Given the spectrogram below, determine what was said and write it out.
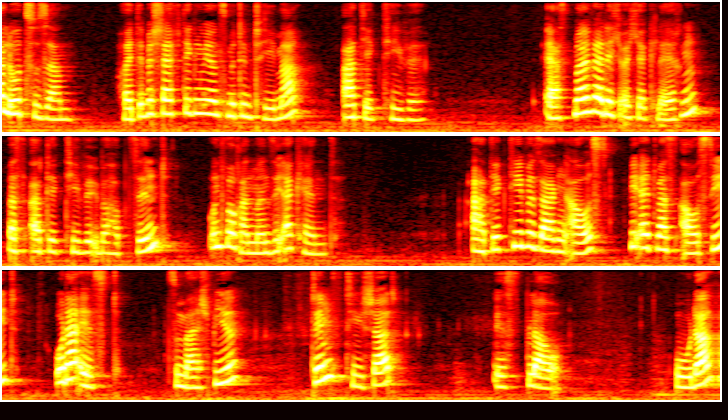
Hallo zusammen. Heute beschäftigen wir uns mit dem Thema Adjektive. Erstmal werde ich euch erklären, was Adjektive überhaupt sind und woran man sie erkennt. Adjektive sagen aus, wie etwas aussieht oder ist. Zum Beispiel Tims T-Shirt ist blau. Oder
